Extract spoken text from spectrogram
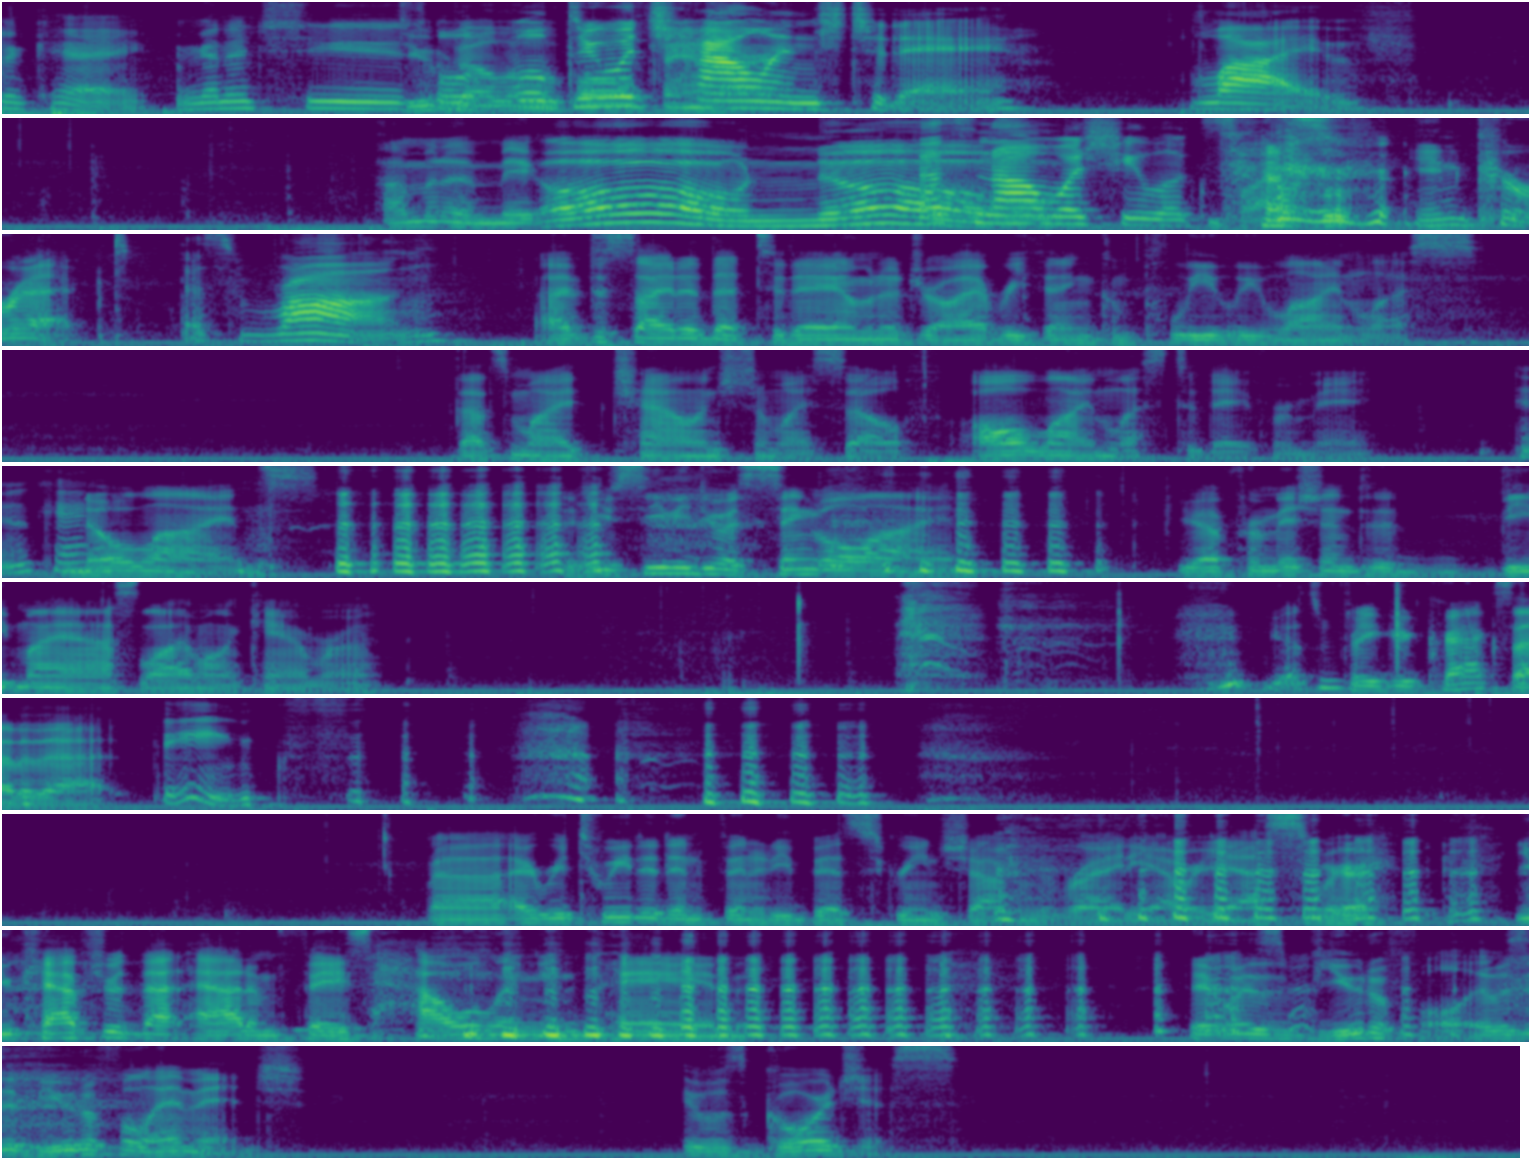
Okay, I'm gonna choose. Do We'll, we'll do a art. challenge today, live. I'm gonna make. Oh no! That's not what she looks That's like. incorrect. That's wrong. I've decided that today I'm gonna draw everything completely lineless. That's my challenge to myself. All lineless today for me. Okay. No lines. if you see me do a single line, you have permission to beat my ass live on camera. you got some pretty good cracks out of that. Thanks. Uh, I retweeted Infinity Bits screenshot from the Variety Hour, yes, where you captured that Adam face howling in pain. It was beautiful. It was a beautiful image. It was gorgeous.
